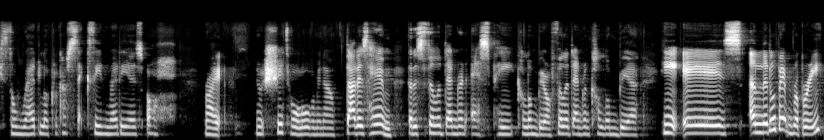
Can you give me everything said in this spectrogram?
he's so red. Look, look how sexy and red he is. Oh, right. No, shit all over me now. That is him. That is Philodendron sp Colombia or Philodendron Colombia. He is a little bit rubbery.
